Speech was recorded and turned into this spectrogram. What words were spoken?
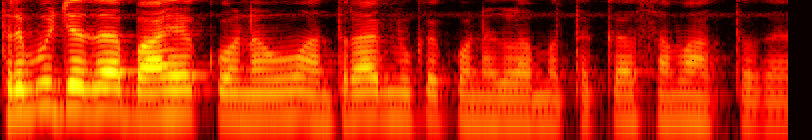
ತ್ರಿಭುಜದ ಬಾಹ್ಯ ಕೋನವು ಅಂತರಾಭಿಮುಖ ಕೋನಗಳ ಮೊತ್ತಕ್ಕೆ ಸಮ ಆಗ್ತದೆ.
